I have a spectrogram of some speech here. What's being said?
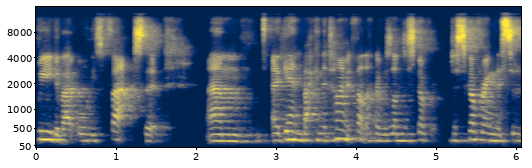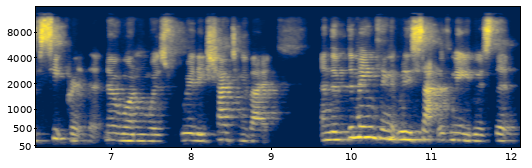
read about all these facts that um, again, back in the time, it felt like I was undiscover- discovering this sort of secret that no one was really shouting about. And the, the main thing that really sat with me was that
